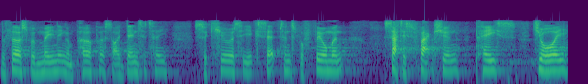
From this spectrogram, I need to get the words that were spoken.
The thirst for meaning and purpose, identity, security, acceptance, fulfillment, satisfaction, peace, joy,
